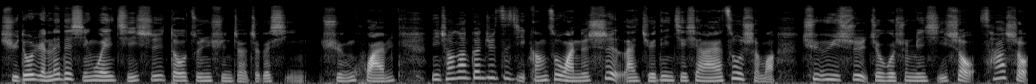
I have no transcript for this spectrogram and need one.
许多人类的行为其实都遵循着这个行循环。你常常根据自己刚做完的事来决定接下来要做什么。去浴室就会顺便洗手、擦手，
